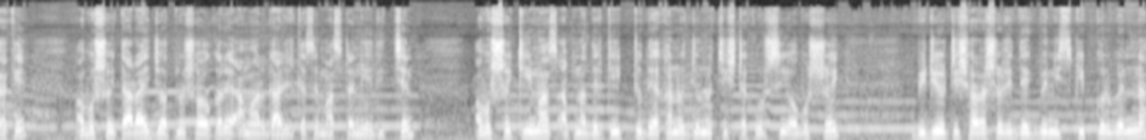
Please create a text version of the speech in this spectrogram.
থাকে, অবশ্যই তারাই যত্ন সহকারে আমার গাড়ির কাছে মাছটা নিয়ে দিচ্ছেন। অবশ্যই কী মাছ আপনাদেরকে একটু দেখানোর জন্য চেষ্টা করছি, অবশ্যই ভিডিওটি সরাসরি দেখবেন, স্কিপ করবেন না।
